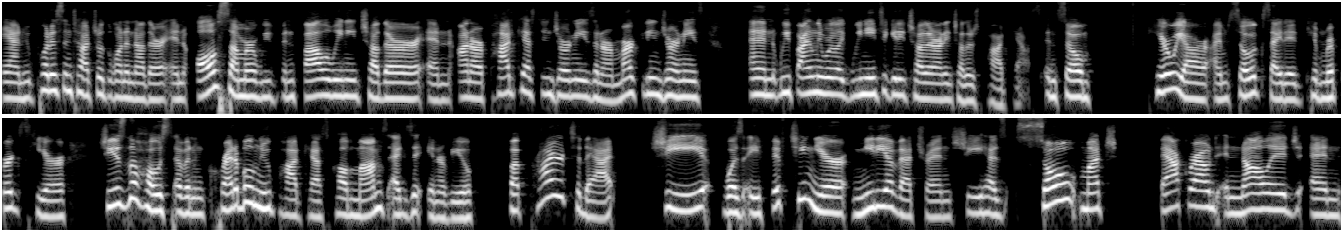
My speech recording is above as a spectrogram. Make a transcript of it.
and who put us in touch with one another. And all summer, we've been following each other and on our podcasting journeys and our marketing journeys. And we finally were like, we need to get each other on each other's podcasts. And so here we are. I'm so excited. Kim Ripberg's here. She is the host of an incredible new podcast called Mom's Exit Interview. But prior to that, she was a 15 year media veteran. She has so much background and knowledge and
